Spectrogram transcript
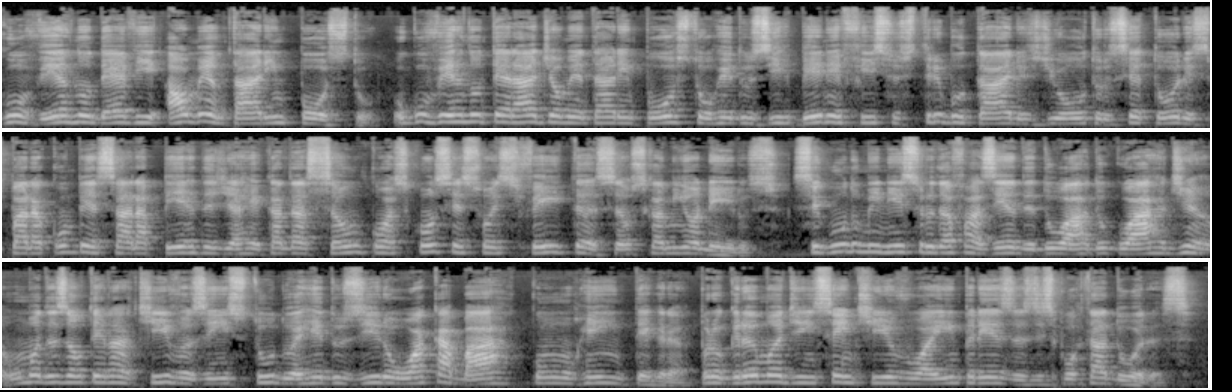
Governo deve aumentar imposto. O governo terá de aumentar imposto ou reduzir benefícios tributários de outros setores para compensar a perda de arrecadação com as concessões feitas aos caminhoneiros. Segundo o ministro da Fazenda Eduardo Guardia, uma das alternativas em estudo é reduzir ou acabar com o Reintegra, programa de incentivo a empresas exportadoras.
